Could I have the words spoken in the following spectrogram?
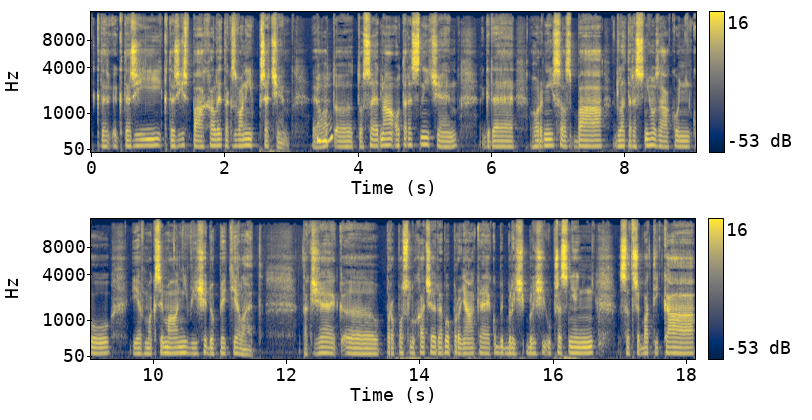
kte, kteří, kteří spáchali takzvaný přečin. Jo? Mm-hmm. To, to se jedná o trestný čin, kde horní sazba dle trestního zákonníku je v maximální výši do pěti let. Takže eh, pro posluchače nebo pro nějaké jakoby bliž, bližší upřesnění se třeba týká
